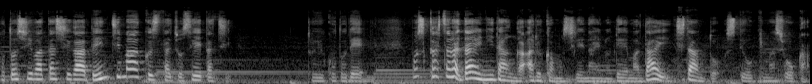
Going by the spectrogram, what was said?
今年私がベンチマークした女性たちということでもしかしたら第2弾があるかもしれないので、まあ、第1弾としておきましょうか。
